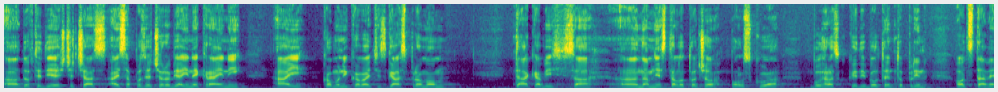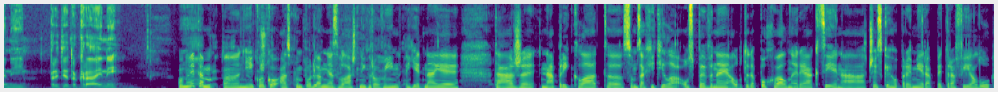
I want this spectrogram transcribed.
A dovtedy je ešte čas aj sa pozrieť, čo robia iné krajiny, aj komunikovať s Gazpromom, tak, aby sa nám nestalo to, čo Polsku a Bulharsku, kedy bol tento plyn odstavený pre tieto krajiny. Ono je tam e, niekoľko, aspoň podľa mňa, zvláštnych rovín. Jedna je tá, že napríklad e, som zachytila ospevné, alebo teda pochvalné reakcie na českého premiéra Petra Fialu,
